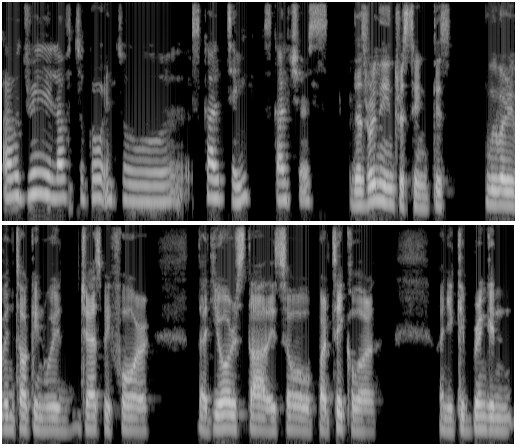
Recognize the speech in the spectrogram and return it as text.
I would really love to go into sculpting, sculptures. That's really interesting because we were even talking with Jess before that your style is so particular and you keep bringing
